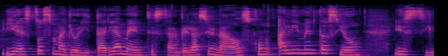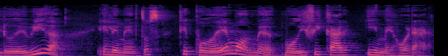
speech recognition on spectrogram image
y estos mayoritariamente están relacionados con alimentación y estilo de vida, elementos que podemos modificar y mejorar.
